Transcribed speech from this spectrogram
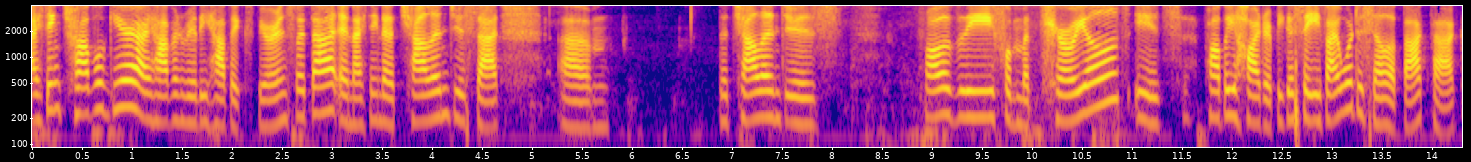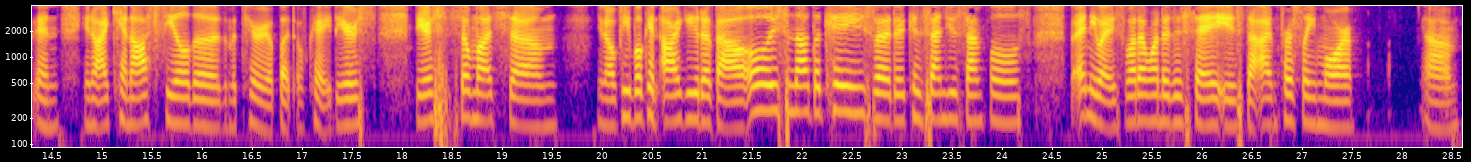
I think travel gear, I haven't really have experience with that, and I think the challenge is that um, the challenge is probably for materials it's probably harder because say if i were to sell a backpack and you know i cannot feel the, the material. But okay there's there's so much um, you know people can argue about oh it's not the case but they can send you samples. But anyways what i wanted to say is that i'm personally more um,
